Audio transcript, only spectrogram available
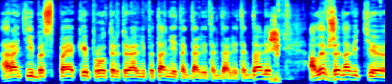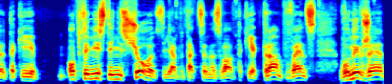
гарантії безпеки, про територіальні питання і так далі. і так далі, і так далі. Але вже навіть е, такі оптимісти ні з чого, я би так це назвав, такі як Трамп, Венс, вони вже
